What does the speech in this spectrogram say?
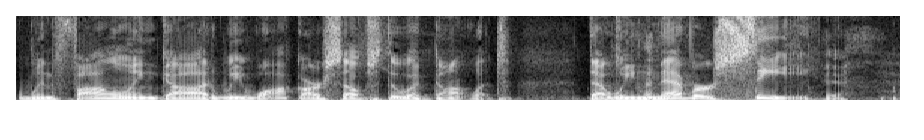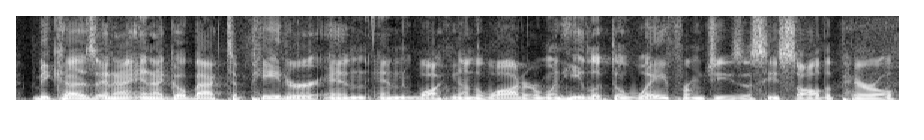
when following God, we walk ourselves through a gauntlet that we never see. Yeah. because and I and I go back to Peter and and walking on the water when he looked away from Jesus he saw the peril.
